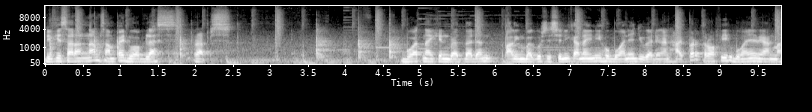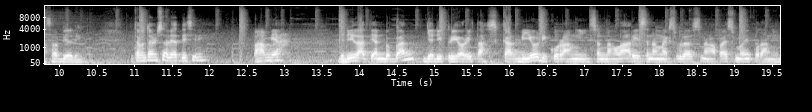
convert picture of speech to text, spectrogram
di kisaran 6 sampai 12 reps. Buat naikin berat badan paling bagus di sini karena ini hubungannya juga dengan hypertrophy, hubungannya dengan muscle building. Teman-teman bisa lihat di sini. Paham ya? Jadi latihan beban jadi prioritas. Kardio dikurangi, senang lari, senang naik sepeda, senang apa semuanya kurangin.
